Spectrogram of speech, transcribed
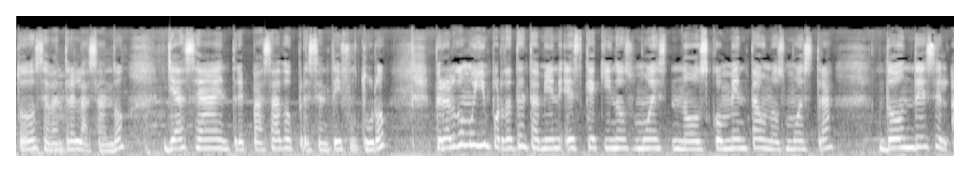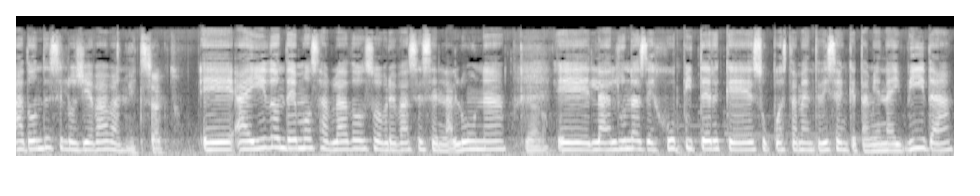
todo se va entrelazando, ya sea entre pasado, presente y futuro, pero algo muy importante también es que aquí nos, nos comenta o nos muestra dónde se, a dónde se los llevaban. Exacto. Eh, ahí donde hemos hablado sobre bases en la Luna, eh, las lunas de Júpiter, que supuestamente dicen que también hay vida,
